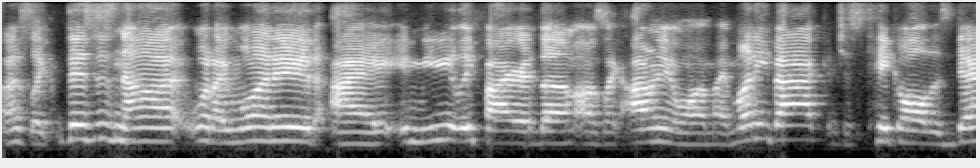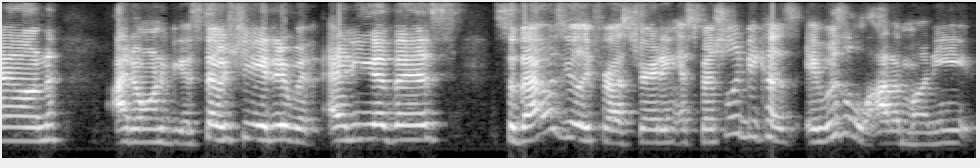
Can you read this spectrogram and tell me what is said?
I was like, this is not what I wanted. I immediately fired them. I was like, I don't even want my money back. Just take all this down. I don't want to be associated with any of this. So that was really frustrating, especially because it was a lot of money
